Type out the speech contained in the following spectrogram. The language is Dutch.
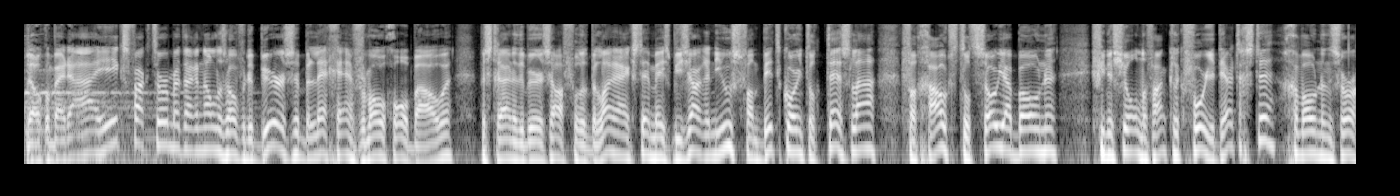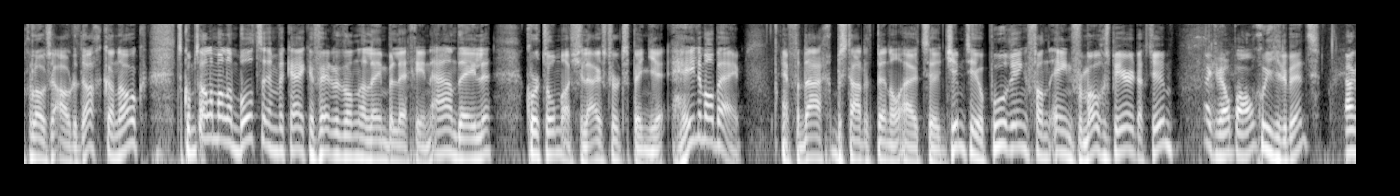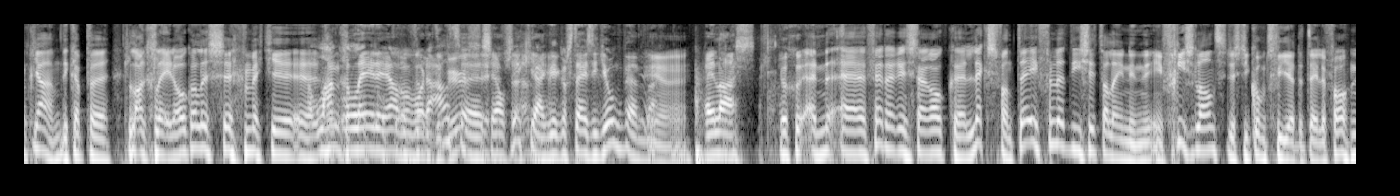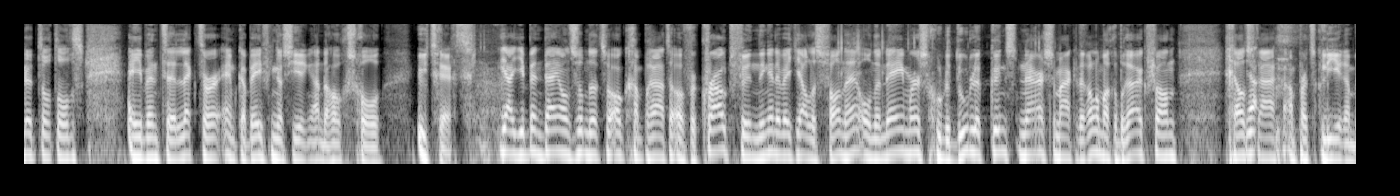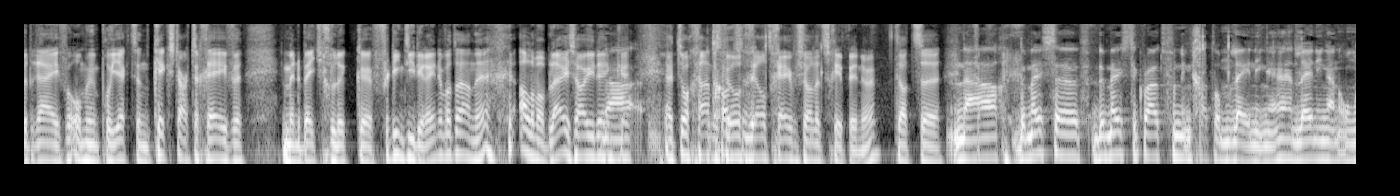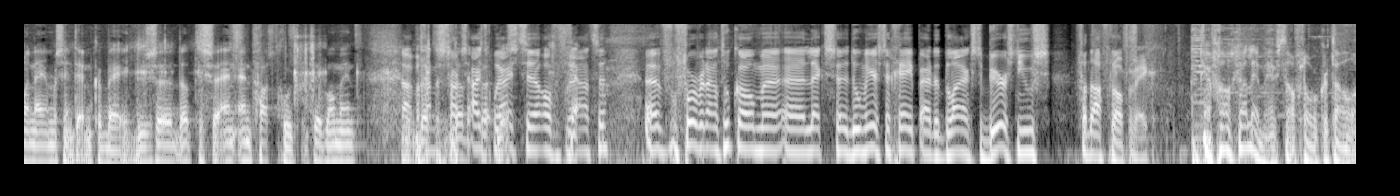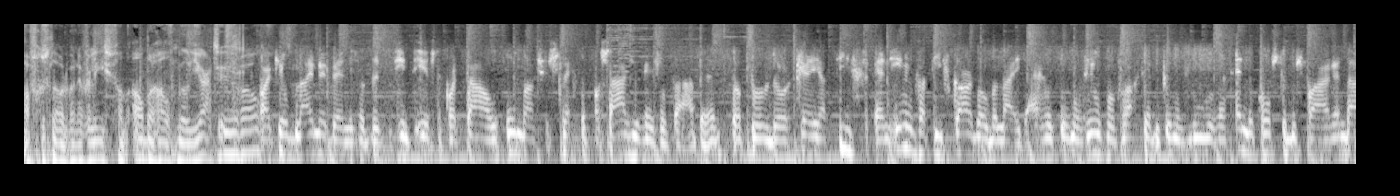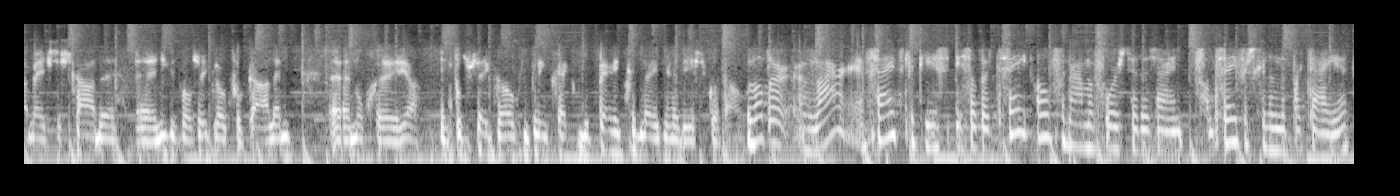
Welkom bij de AEX-factor met daarin alles over de beurzen, beleggen en vermogen opbouwen. We struinen de beurzen af voor het belangrijkste en meest bizarre nieuws. Van bitcoin tot Tesla, van goud tot sojabonen. Financieel onafhankelijk voor je dertigste. Gewoon een zorgeloze oude dag kan ook. Het komt allemaal aan bod en we kijken verder dan alleen beleggen in aandelen. Kortom, als je luistert ben je helemaal bij. En vandaag bestaat het panel uit eh, Jim Theo Poering van één Vermogensbeheer. Dag Jim. Dankjewel Paul. Goed dat je er bent. Dank. Ja, ik heb uh, lang geleden ook al eens uh, met je... Uh, lang geleden, ja, we worden oud. zelfs ik. Ja, ik denk nog steeds dat ik jong ben. Maar ja. Helaas. Heel goed. En verder is daar ook Lex van Tevelen. Die zit alleen in, in Friesland. Dus die komt via de telefoon tot ons. En je bent lector MKB-financiering aan de Hogeschool Utrecht. Ja, je bent bij ons omdat we ook gaan praten over crowdfunding. En daar weet je alles van. Hè? Ondernemers, goede doelen, kunstenaars. Ze maken er allemaal gebruik van. Geld vragen aan particulieren en bedrijven om hun project een kickstart te geven. En met een beetje geluk verdient iedereen er wat aan. Hè? Allemaal blij zou je denken. Nou, en toch gaan er veel geldgevers wel het schip in hoor. Dat, uh, nou, de meeste, de meeste crowdfunding gaat om leningen. Hè? Leningen aan ondernemers in het MKB. Dus uh, dat is, en, en vastgoed op dit moment. Nou, we gaan er straks dat, uitgebreid dat, over praten. Ja. voor we daar aan toe komen, Lex, doen we eerst een greep uit het belangrijkste beursnieuws van de afgelopen week. Ja, Frans KLM heeft het afgelopen kwartaal afgesloten met een verlies van anderhalf miljard euro. Waar ik heel blij mee ben, is dat het in het eerste kwartaal, ondanks de slechte passageresultaten, dat we door creatief en innovatief cargobeleid eigenlijk toch nog heel veel vracht hebben kunnen voeren en de kosten besparen. En daarmee is de schade, uh, in ieder geval zeker ook voor KLM, uh, nog uh, ja, tot zeker ook een klinkt gek beperkt gebleven in het eerste kwartaal. Wat er waar en feitelijk is, is dat er twee overnamevoorstellen zijn van twee verschillende partijen.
